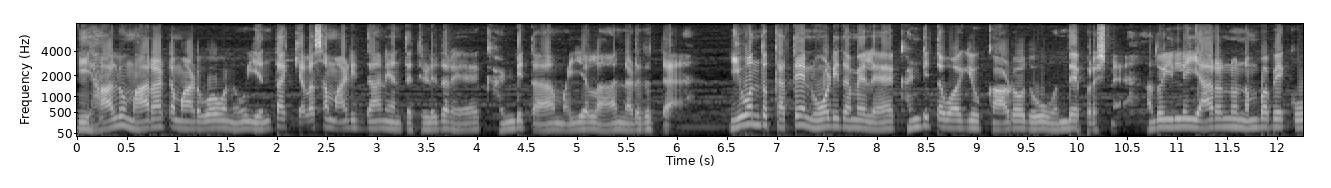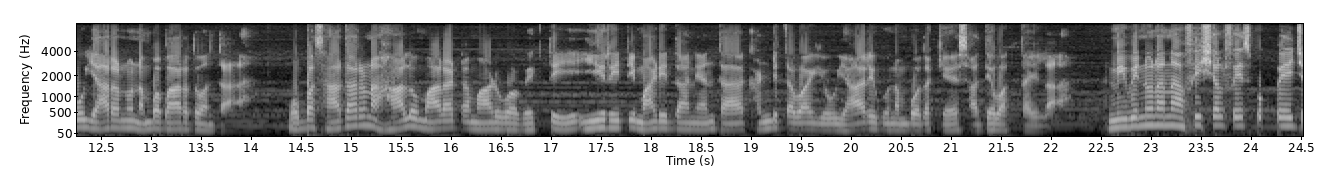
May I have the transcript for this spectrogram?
ಈ ಹಾಲು ಮಾರಾಟ ಮಾಡುವವನು ಎಂಥ ಕೆಲಸ ಮಾಡಿದ್ದಾನೆ ಅಂತ ತಿಳಿದರೆ ಖಂಡಿತ ಮೈಯೆಲ್ಲ ನಡಗುತ್ತೆ. ಈ ಒಂದು ಕತೆ ನೋಡಿದ ಮೇಲೆ ಖಂಡಿತವಾಗಿಯೂ ಕಾಡೋದು ಒಂದೇ ಪ್ರಶ್ನೆ. ಅದು ಇಲ್ಲಿ ಯಾರನ್ನು ನಂಬಬೇಕು, ಯಾರನ್ನು ನಂಬಬಾರದು ಅಂತ. ಒಬ್ಬ ಸಾಧಾರಣ ಹಾಲು ಮಾರಾಟ ಮಾಡುವ ವ್ಯಕ್ತಿ ಈ ರೀತಿ ಮಾಡಿದ್ದಾನೆ ಅಂತ ಖಂಡಿತವಾಗಿಯೂ ಯಾರಿಗೂ ನಂಬೋದಕ್ಕೆ ಸಾಧ್ಯವಾಗ್ತಾ ಇಲ್ಲ. ನೀವಿನ್ನೂ ನನ್ನ ಅಫಿಷಿಯಲ್ ಫೇಸ್ಬುಕ್ ಪೇಜ್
